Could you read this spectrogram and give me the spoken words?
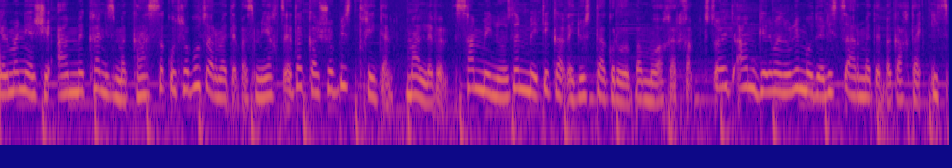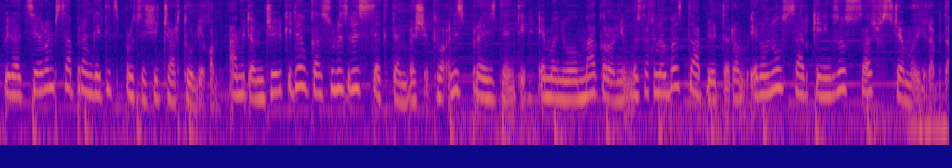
გერმანიაში ამ მექანიზმმა განსაკუთრებულ წარმატებას მიაღწია და გაშვების დღიდან მალევე 3 მილიონზე მეტი გაყიდვის დაგროვება მოახერხა. სწორედ ამ გერმანული მოდელის წარმატება გახდა ინსპირაცია, რომ საფრანგეთიც პროცესში ჩართულიყო. ამიტომ ჯერ კიდევ გასული წლის სექტემბერში ქვეყნის პრეზიდენტი ემანუელ მაკრონი მოსახლეობას დააპირდა, რომ ეროვნულ სარკინიგზო საშუს შემოიღებდა.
